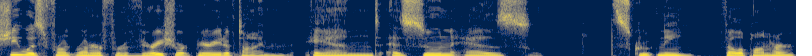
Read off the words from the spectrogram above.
She was front runner for a very short period of time, and as soon as scrutiny fell upon her,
